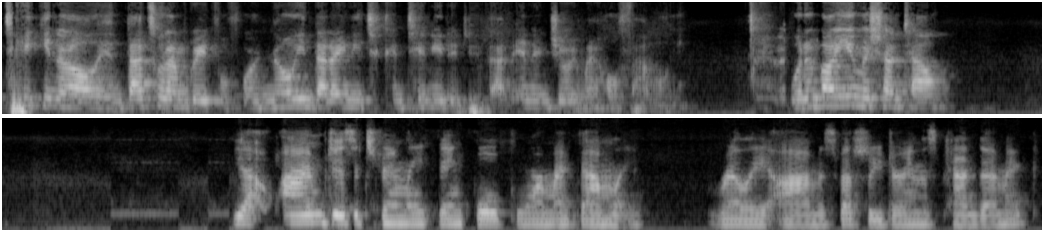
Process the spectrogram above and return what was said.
taking it all in. That's what I'm grateful for, knowing that I need to continue to do that and enjoy my whole family. What about you, Miss Chantel? Yeah, I'm just extremely thankful for my family, really, um, especially during this pandemic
